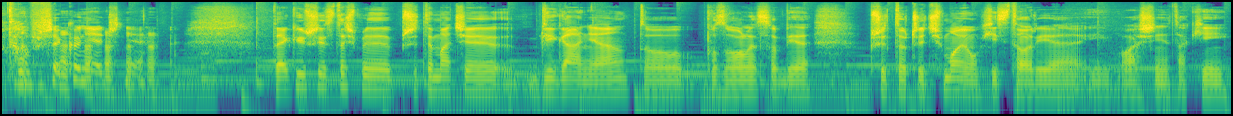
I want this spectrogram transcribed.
dobrze, koniecznie. To jak już jesteśmy przy temacie biegania, to pozwolę sobie przytoczyć moją historię i właśnie taki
